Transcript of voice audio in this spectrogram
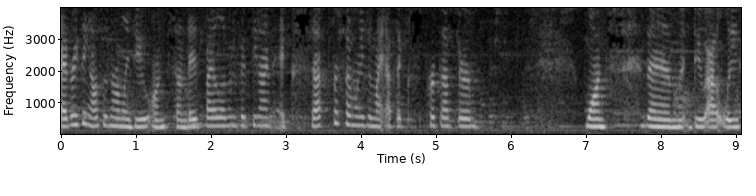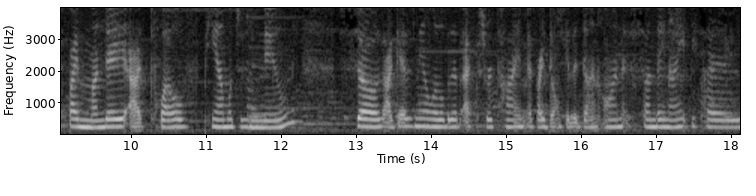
everything else is normally due on Sundays by 11.59 except for some reason my ethics professor wants them due at least by Monday at 12 p.m., which is noon. So that gives me a little bit of extra time if I don't get it done on Sunday night because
